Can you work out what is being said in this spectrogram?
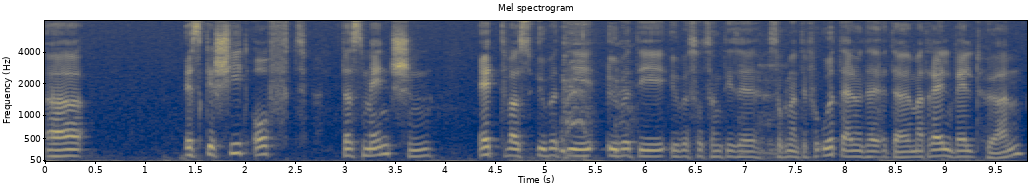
äh, es geschieht oft, dass Menschen etwas über die, über die, über sozusagen diese sogenannte Verurteilung der, der materiellen Welt hören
